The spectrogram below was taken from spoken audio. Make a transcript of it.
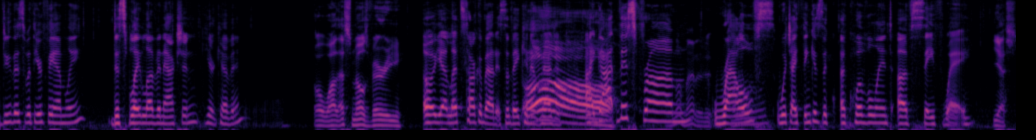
do this with your family. Display love in action. Here, Kevin. Oh wow, that smells very. Oh yeah, let's talk about it so they can imagine. I got this from not mad at it. Ralph's, which I think is the equivalent of Safeway. Yes.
